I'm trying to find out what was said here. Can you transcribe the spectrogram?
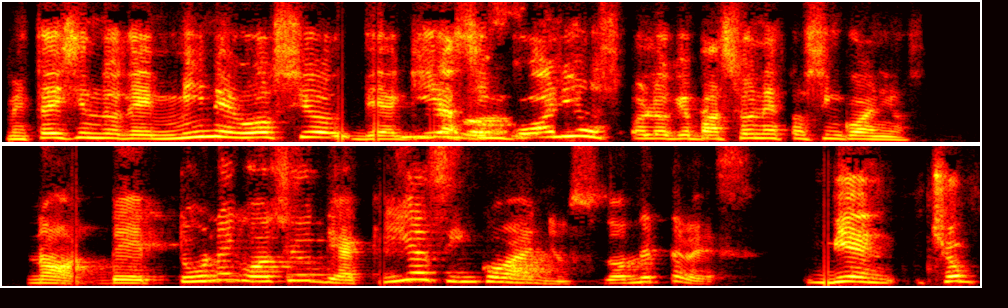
¿Me está diciendo de mi negocio de aquí a cinco años o lo que pasó en estos cinco años? No, de tu negocio de aquí a cinco años. ¿Dónde te ves? Bien, yo,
